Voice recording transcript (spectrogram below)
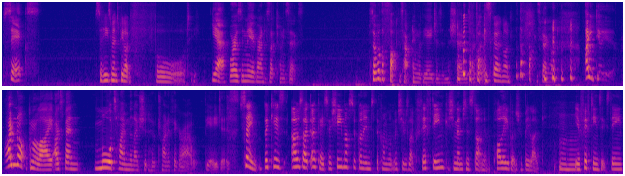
six, So he's meant to be like forty. Yeah, whereas in Leo Grande he's like 26. So what the fuck is happening with the ages in the show? What the fuck is going on? What the fuck is going on? I, I'm not gonna lie, I spent more time than I should have trying to figure out the ages. Same, because I was like, okay, so she must have gone into the convent when she was like 15, because she mentioned starting at the poly, which would be like, Mm-hmm. you're 15, 16.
